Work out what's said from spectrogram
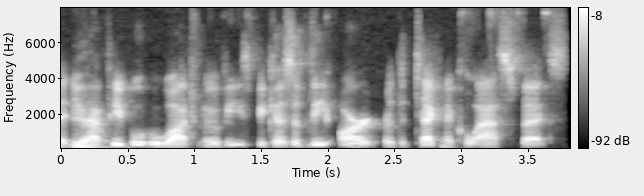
Then you Yeah. have people who watch movies because of the art or the technical aspects.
